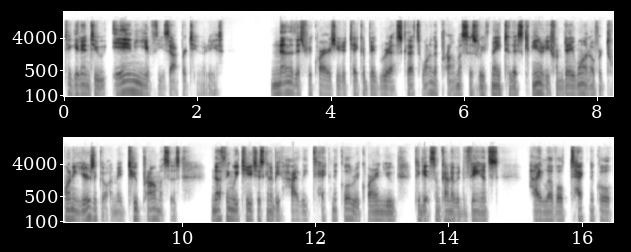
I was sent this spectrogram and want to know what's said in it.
to get into any of these opportunities. None of this requires you to take a big risk. That's one of the promises we've made to this community from day one. Over 20 years ago, I made two promises. Nothing we teach is going to be highly technical, requiring you to get some kind of advanced, high level technical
